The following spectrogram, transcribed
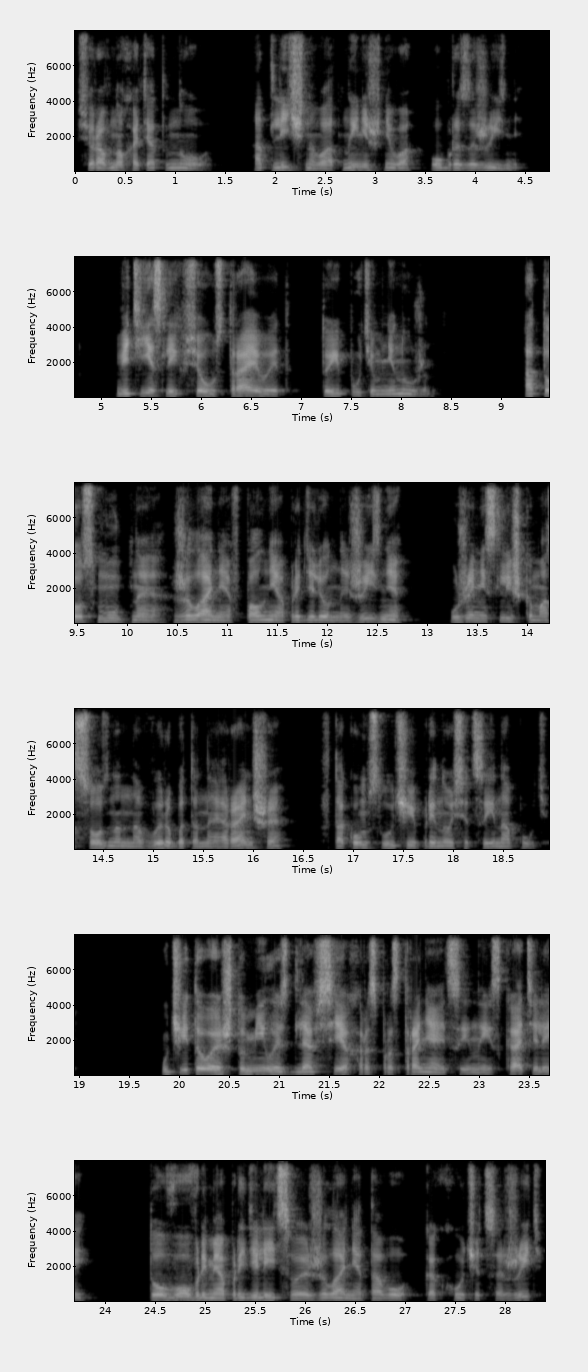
все равно хотят иного, отличного от нынешнего образа жизни. Ведь если их все устраивает, то и путь им не нужен. А то смутное желание вполне определенной жизни, уже не слишком осознанно выработанное раньше, в таком случае приносится и на путь. Учитывая, что милость для всех распространяется и на искателей, то вовремя определить свое желание того, как хочется жить,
